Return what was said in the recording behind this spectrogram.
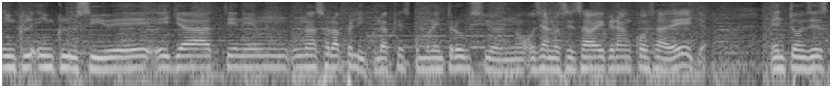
inclu- inclusive ella tiene un- una sola película que es como una introducción, ¿no? O sea, no se sabe gran cosa de ella. Entonces.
